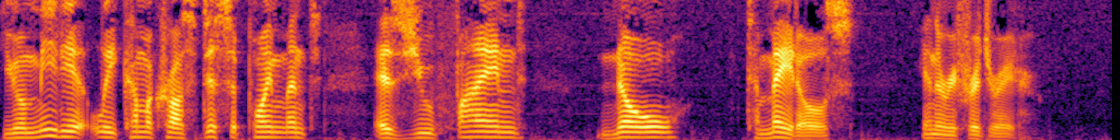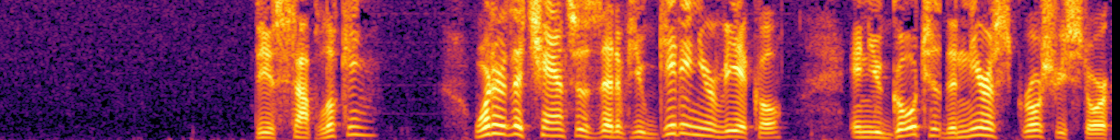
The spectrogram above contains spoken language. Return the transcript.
you immediately come across disappointment as you find no tomatoes in the refrigerator. Do you stop looking? What are the chances that if you get in your vehicle and you go to the nearest grocery store,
